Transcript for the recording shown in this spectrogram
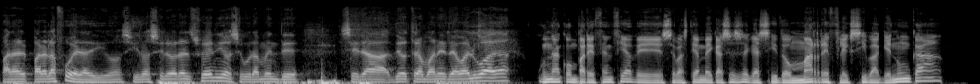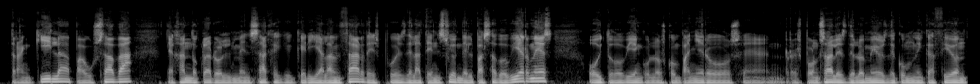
para, para la afuera, digo. Si no se logra el sueño, seguramente será de otra manera evaluada. Una comparecencia de Sebastián Becasese que ha sido más reflexiva que nunca, tranquila, pausada, dejando claro el mensaje que quería lanzar después de la tensión del pasado viernes. Hoy todo bien con los compañeros eh, responsables de los medios de comunicación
